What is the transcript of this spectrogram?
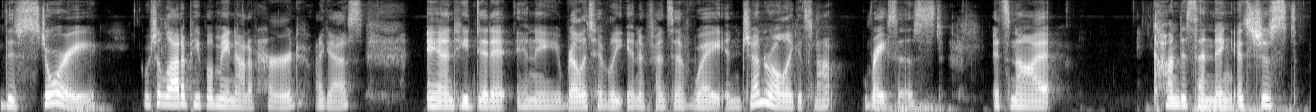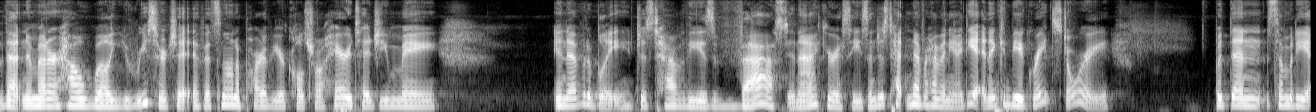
this story, which a lot of people may not have heard, I guess. And he did it in a relatively inoffensive way in general. Like it's not racist. It's not condescending. It's just that no matter how well you research it, if it's not a part of your cultural heritage, you may inevitably just have these vast inaccuracies and just ha- never have any idea. And it can be a great story, but then somebody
